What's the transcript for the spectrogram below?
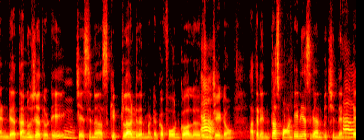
అండ్ తనుజ తోటి చేసిన స్కిట్ లాంటిది అనమాట ఒక ఫోన్ కాల్ రింగ్ చేయడం అతను ఎంత spontaneous గా అనిపించింది అంటే.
